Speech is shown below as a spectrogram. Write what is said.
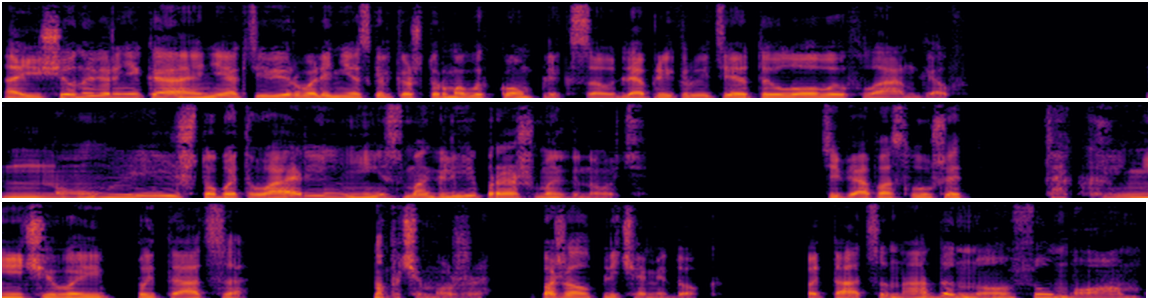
А еще наверняка они активировали несколько штурмовых комплексов для прикрытия тыловых флангов. Ну и чтобы твари не смогли прошмыгнуть. Тебя послушать так нечего и пытаться. Но почему же? Пожал плечами док. Пытаться надо, но с умом.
